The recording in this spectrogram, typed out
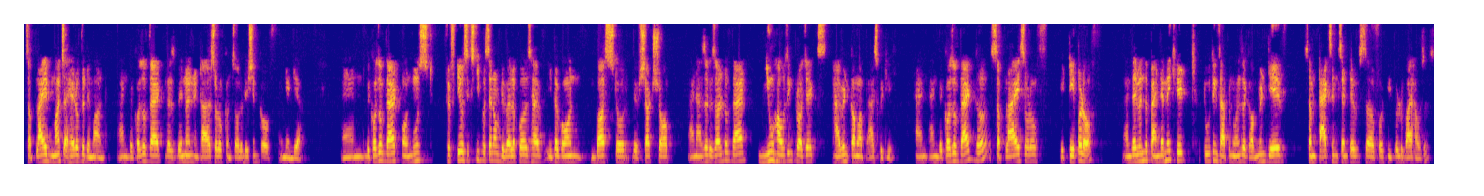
supply much ahead of the demand. And because of that, there's been an entire sort of consolidation curve in India. And because of that, almost 50 or 60% of developers have either gone bust or they've shut shop and as a result of that, new housing projects haven't come up as quickly. And, and because of that, the supply sort of, it tapered off. And then when the pandemic hit, two things happened. One, the government gave some tax incentives uh, for people to buy houses.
